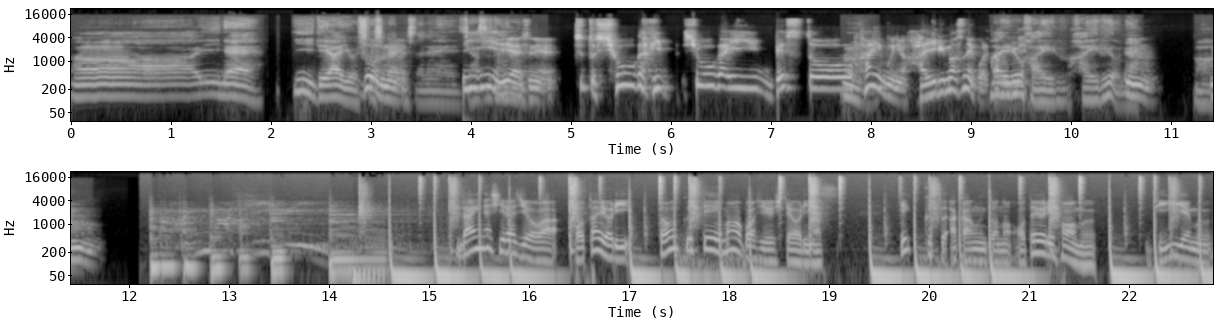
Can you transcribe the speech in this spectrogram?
ああ、いいね。いい出会いをしてしまいましたね。いい出会いですね。ね。ちょっと生涯、生涯ベスト5には入りますね、これ多分ね。入る入る、入るよね。うん。うん。台無しラジオはお便りトークテーマを募集しております X アカウントのお便りフォーム DM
